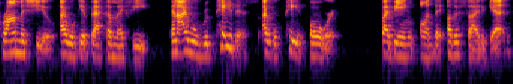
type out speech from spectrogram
promise you, I will get back on my feet and I will repay this. I will pay it forward by being on the other side again.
